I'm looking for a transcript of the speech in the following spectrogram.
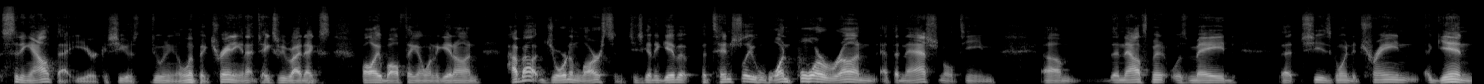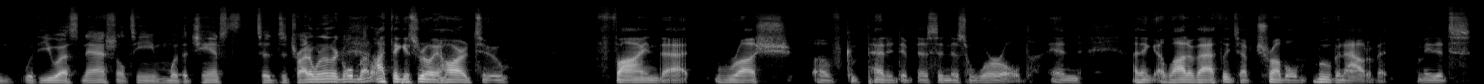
sitting out that year because she was doing Olympic training, and that takes me to my next volleyball thing I want to get on. How about Jordan Larson? She's going to give it potentially one more run at the national team. Um, the announcement was made that she's going to train again with the U.S. national team with a chance to, to try to win another gold medal. I think it's really hard to find that rush of competitiveness in this world. And I think a lot of athletes have trouble moving out of it. I mean, it's,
